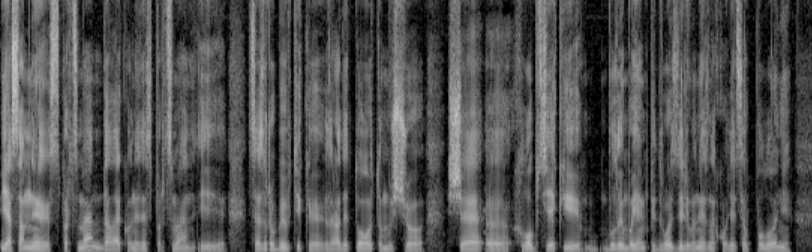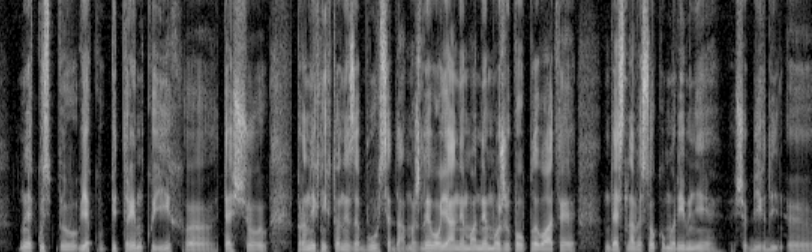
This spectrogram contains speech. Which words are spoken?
Я сам не спортсмен, далеко не спортсмен, і це зробив тільки заради того, тому що ще е, хлопці, які були в моєму підрозділі, вони знаходяться в полоні. Ну, якусь е, яку підтримку їх, е, те, що про них ніхто не забувся. Да. Можливо, я не, не можу повпливати десь на високому рівні, щоб їх е,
